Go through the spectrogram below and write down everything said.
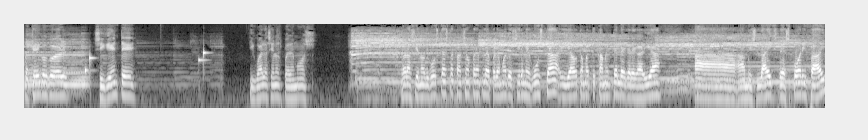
Ok Google, siguiente. Igual así nos podemos... Ahora, si nos gusta esta canción, por ejemplo, le podemos decir me gusta y ya automáticamente le agregaría a, a mis likes de Spotify.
